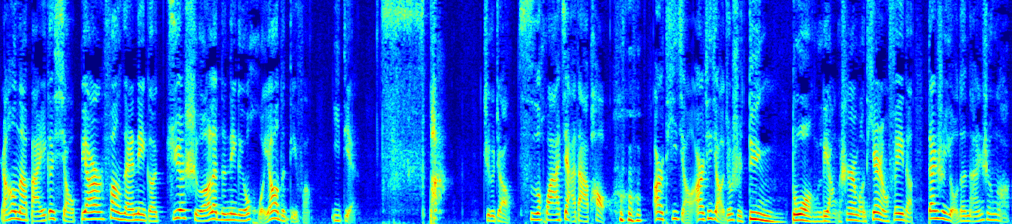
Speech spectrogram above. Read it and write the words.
然后呢，把一个小边儿放在那个撅折了的那个有火药的地方，一点，呲啪，这个叫呲花架大炮。二踢脚，二踢脚就是叮咚两声往天上飞的。但是有的男生啊，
